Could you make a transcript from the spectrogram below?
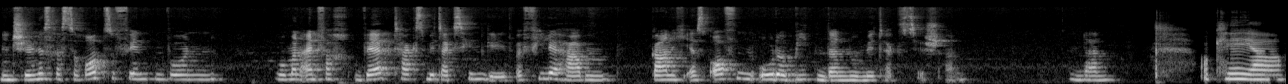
ein schönes Restaurant zu finden, wo, ein, wo man einfach werktags mittags hingeht, weil viele haben gar nicht erst offen oder bieten dann nur Mittagstisch an. Und dann, Okay, ja.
